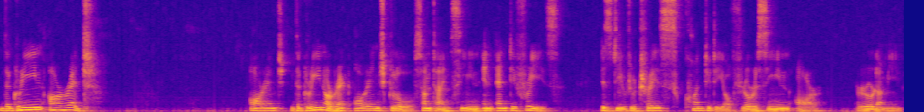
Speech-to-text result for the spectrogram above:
the green or red orange, the green or red orange glow sometimes seen in antifreeze is due to trace quantity of fluorescein or rhodamine.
